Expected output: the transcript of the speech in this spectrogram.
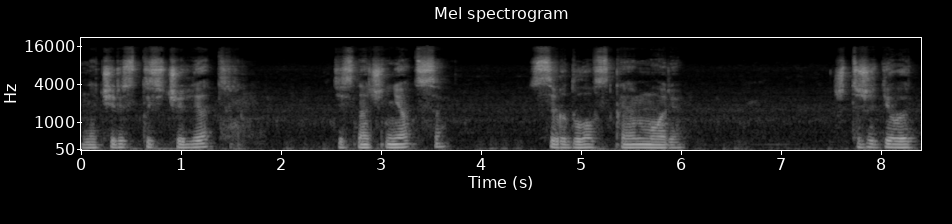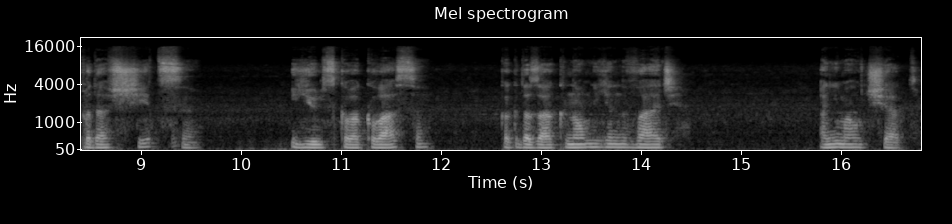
Но через тысячу лет Здесь начнется Свердловское море. Что же делают продавщицы Июльского кваса, Когда за окном январь? Они молчат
